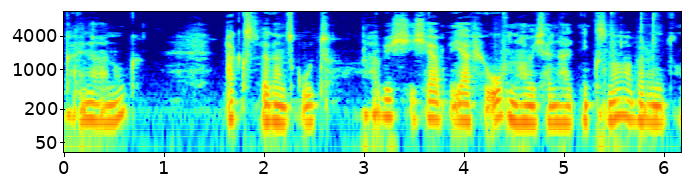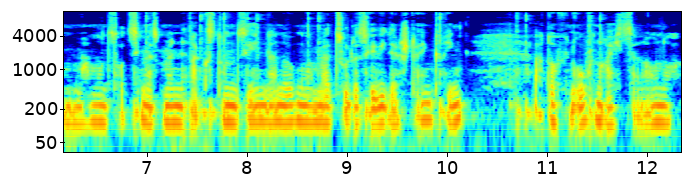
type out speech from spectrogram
Keine Ahnung. Axt wäre ganz gut. Habe ich, ich habe, ja, für Ofen habe ich dann halt nichts, ne? Aber dann machen wir uns trotzdem erstmal eine Axt und sehen dann irgendwann mal zu, dass wir wieder Stein kriegen. Ach doch, für den Ofen reicht's dann auch noch.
